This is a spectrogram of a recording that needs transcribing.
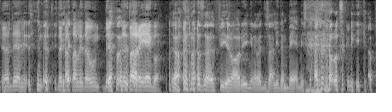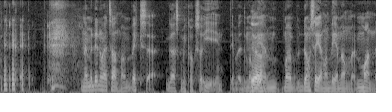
Ja, det, är lite, det, det kan ta lite ont. Det, det tar i ego. Ja, någon så här fyra år yngre, vet du, så här liten bebis där står och skriker på Nej men det är nog helt sant, man växer ganska mycket också i Intin. Man Ja. blir en, man, de säger att man blir en man, man,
